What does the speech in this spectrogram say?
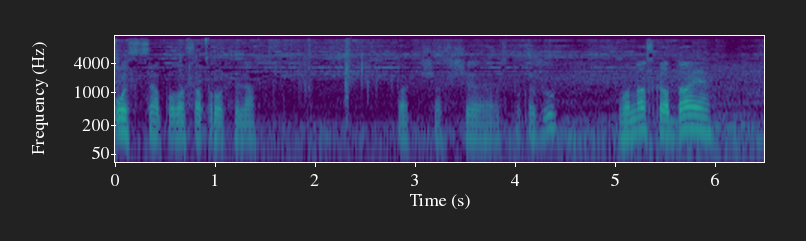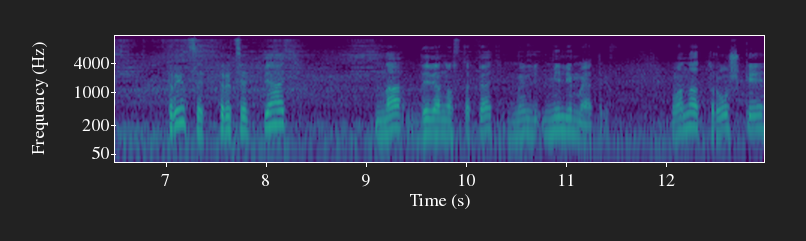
Ось ця полоса профіля. Так, зараз ще раз покажу. Вона складає 30-35 на 95 мм. Вона трошки,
